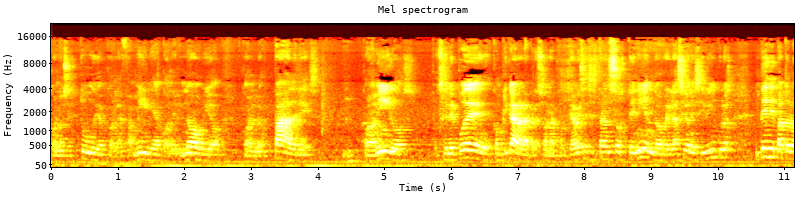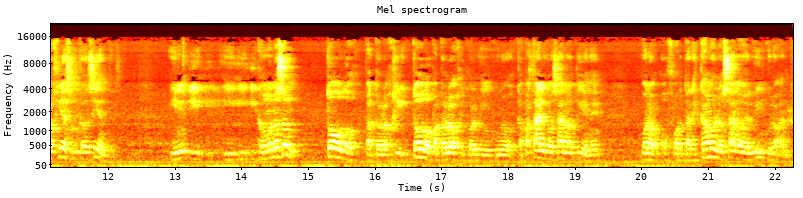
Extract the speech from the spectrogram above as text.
con los estudios, con la familia, con el novio, con los padres, con amigos, se le puede complicar a la persona porque a veces están sosteniendo relaciones y vínculos desde patologías inconscientes. Y, como no son todos patología, todo patológico el vínculo, capaz algo sano tiene, bueno, o fortalezcamos lo sano del vínculo antes.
